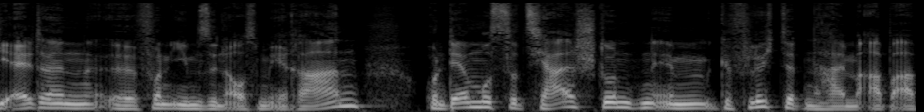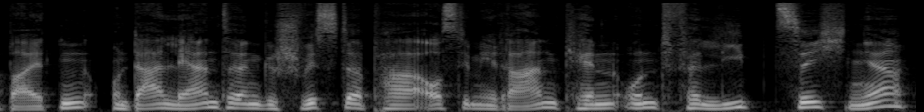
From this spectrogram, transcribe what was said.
Die Eltern äh, von ihm sind aus dem Iran und der muss Sozialstunden im Geflüchtetenheim abarbeiten und da lernt er ein Geschwisterpaar aus dem Iran kennen und verliebt sich, ja,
